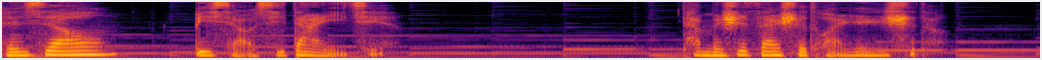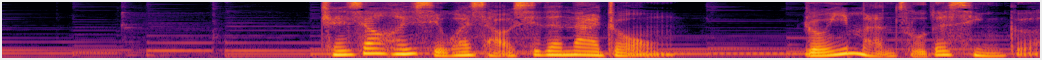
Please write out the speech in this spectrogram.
陈潇比小溪大一届，他们是在社团认识的。陈潇很喜欢小溪的那种容易满足的性格，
